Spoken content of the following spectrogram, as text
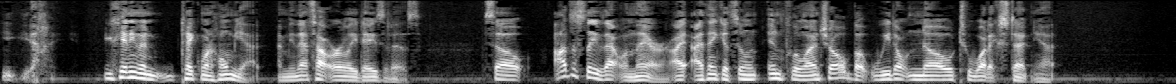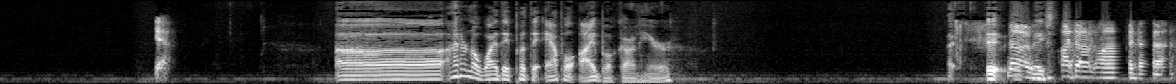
you, you can't even take one home yet. I mean, that's how early days it is. So I'll just leave that one there. I, I think it's influential, but we don't know to what extent yet. Yeah. Uh, I don't know why they put the Apple iBook on here. It, No, it makes, I don't either.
